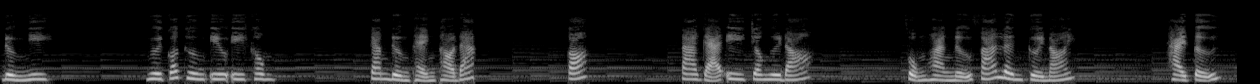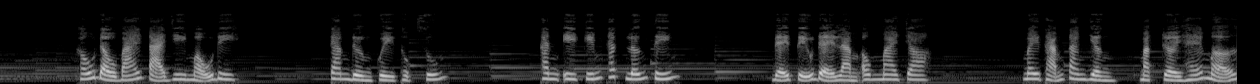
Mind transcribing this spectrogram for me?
Đường nhi. Ngươi có thương yêu y không? Cam đường thẹn thò đáp. Có. Ta gả y cho ngươi đó. Phụng hoàng nữ phá lên cười nói. Hài tử. Khấu đầu bái tạ di mẫu đi. Cam đường quỳ thục xuống. Thanh y kiếm khách lớn tiếng. Để tiểu đệ làm ông mai cho. Mây thảm tan dần, mặt trời hé mở.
